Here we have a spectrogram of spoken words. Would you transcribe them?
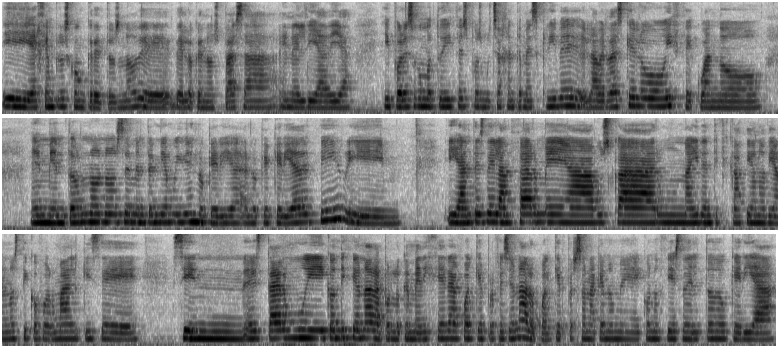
y ejemplos concretos, ¿no? De, de lo que nos pasa en el día a día. Y por eso, como tú dices, pues mucha gente me escribe. La verdad es que lo hice cuando en mi entorno no se me entendía muy bien lo, quería, lo que quería decir y, y antes de lanzarme a buscar una identificación o diagnóstico formal quise sin estar muy condicionada por lo que me dijera cualquier profesional o cualquier persona que no me conociese del todo, quería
